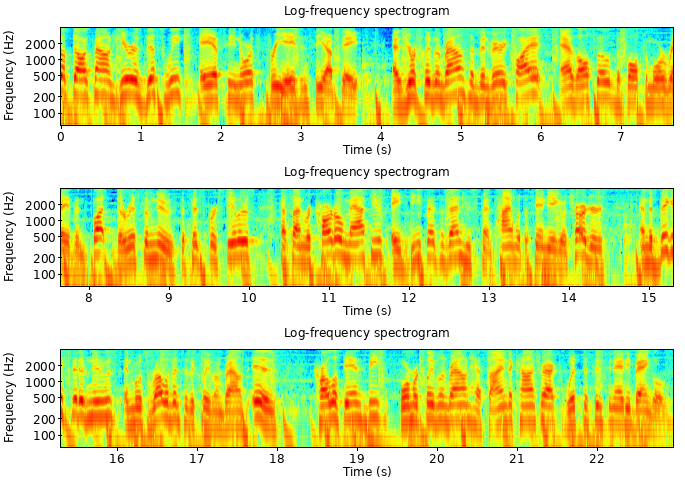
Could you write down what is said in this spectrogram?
up, Dog Pound? Here is this week's AFC North free agency update. As your Cleveland Browns have been very quiet, as also the Baltimore Ravens. But there is some news. The Pittsburgh Steelers have signed Ricardo Matthews, a defensive end who spent time with the San Diego Chargers. And the biggest bit of news and most relevant to the Cleveland Browns is Carlos Dansby, former Cleveland Brown, has signed a contract with the Cincinnati Bengals.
